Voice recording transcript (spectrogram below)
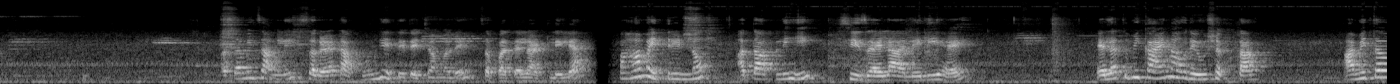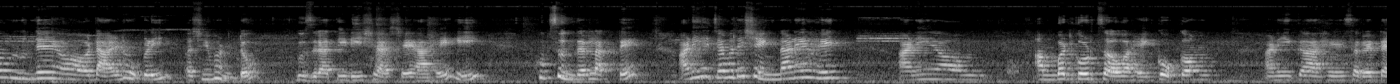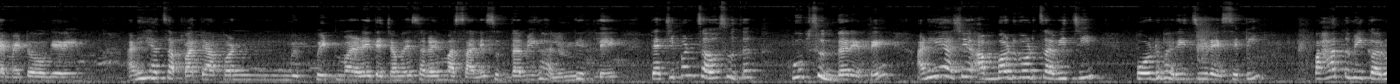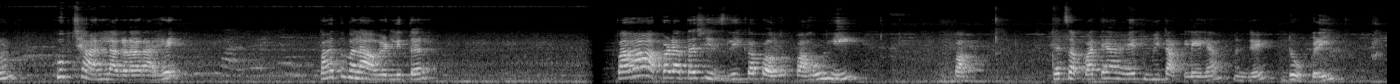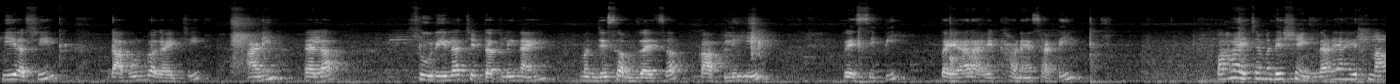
आता मी चांगली सगळ्या टाकून घेते त्याच्यामध्ये चपात्या लाटलेल्या. पहा मैत्रिणींनो आता आपली ही शिजायला आलेली आहे. याला तुम्ही काय नाव देऊ शकता? आम्ही तर म्हणजे डाळ ढोकळी अशी म्हणतो. गुजराती डिश असे आहे ही. खूप सुंदर लागते. आणि ह्याच्यामध्ये शेंगदाणे आहेत आणि आंबट गोड चव आहे कोकम आणि का आहे सगळे टॅमॅटो वगैरे. आणि ह्या चपात्या आपण पीठ मळले त्याच्यामध्ये सगळे मसालेसुद्धा मी घालून घेतले. त्याची पण चवसुद्धा खूप सुंदर येते. आणि ही अशी आंबट गोड चवीची पोटभरीची रेसिपी पहा तुम्ही करून. खूप छान लागणार आहे. पहा तुम्हाला आवडली तर. पहा आपण आता शिजली का पाहू पाहू ही. पा. ह्या चपात्या आहेत मी टाकलेल्या म्हणजे ढोकळी. ही अशी दाबून बघायची. आणि त्याला सुरीला चिटकली नाही म्हणजे समजायचं का आपली ही रेसिपी तयार आहे खाण्यासाठी. पहा याच्यामध्ये शेंगदाणे आहेत ना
